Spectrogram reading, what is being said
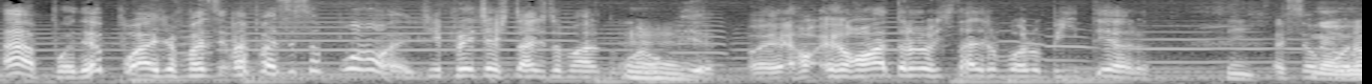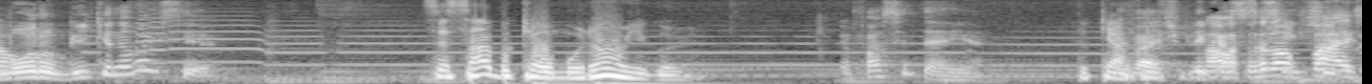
Ah, poder pode, vai fazer, vai fazer essa porra de frente ao estádio do, Mar- do É. Morumbi. É, Roda no estádio do Morumbi inteiro. Sim. Vai ser o Não, no. Morumbi que não vai ser. Você sabe o que é o Murão, Igor? Eu faço ideia. Do que é a Vai, explicação Não, você não faz.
